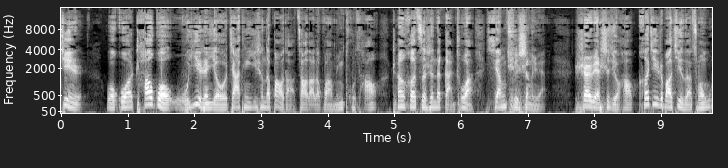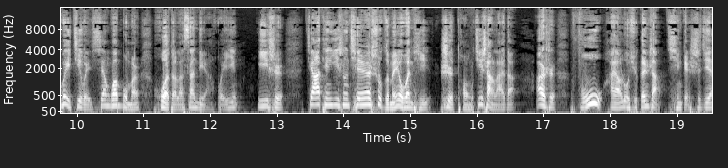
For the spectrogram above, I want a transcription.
近日，我国超过五亿人有家庭医生的报道遭到了网民吐槽，称和自身的感触啊相去甚远。十二月十九号，科技日报记者从卫计委相关部门获得了三点回应：一是家庭医生签约数字没有问题，是统计上来的；二是服务还要陆续跟上，请给时间；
